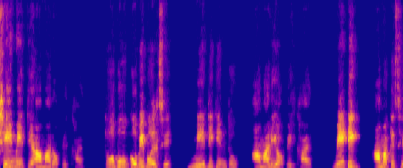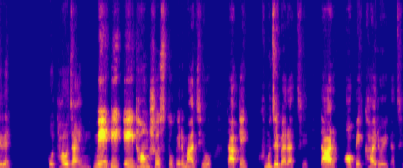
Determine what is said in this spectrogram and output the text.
সেই মেয়েটি আমার অপেক্ষায়। তবু কবি বলছে, মেয়েটি কিন্তু আমারই অপেক্ষায়। মেয়েটি আমাকে ছেড়ে কোথাও যায়নি। মেয়েটি এই ধ্বংসস্তূপের মাঝেও তাকে খুঁজে বেড়াচ্ছে, তার অপেক্ষায় রয়ে গেছে।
